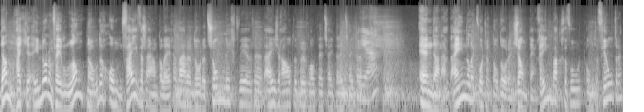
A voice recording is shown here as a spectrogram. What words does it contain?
Dan had je enorm veel land nodig om vijvers aan te leggen, waar het door het zonlicht weer het ijzergehalte terugloopt, et cetera, et cetera. Ja. En dan uiteindelijk wordt het nog door een zand- en grindbak gevoerd om te filteren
